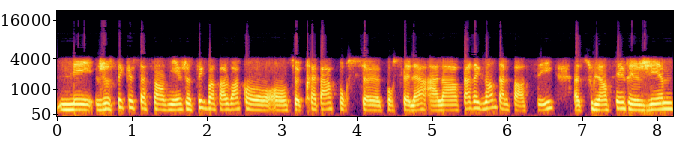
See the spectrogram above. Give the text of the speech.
mais je sais que ça s'en vient. Je sais qu'il va falloir qu'on se prépare pour ce pour cela. Alors, par exemple, dans le passé, sous l'ancien régime,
